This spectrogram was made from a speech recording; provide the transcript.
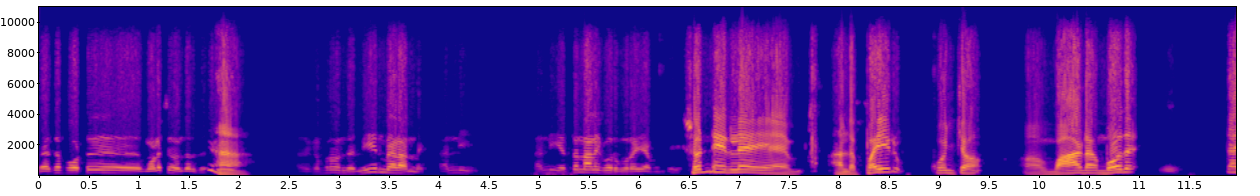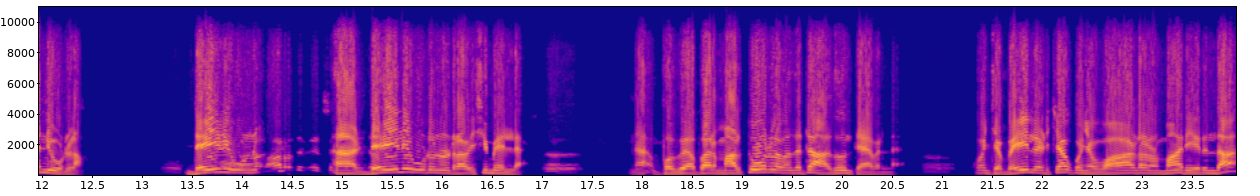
விதை போட்டு முளைச்சு வந்துருது. அதுக்கப்புறம் இந்த நீர் மேலாண்மை தண்ணி. தண்ணி எத்தனை நாளைக்கு ஒரு முறை சொன்னீர்ல அந்த பயிர் கொஞ்சம் வாடும் போது. தண்ணி விடலாம். டெய்லி சின்ன- டெய்லி விடணுன்ற அவசியமே இல்லை. நான் இப்போ அப்புறம் மழை தூரில் வந்துட்டா அதுவும் தேவையில்லை. கொஞ்சம் வெயில் அடிச்சா கொஞ்சம் வாடுற மாதிரி இருந்தா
